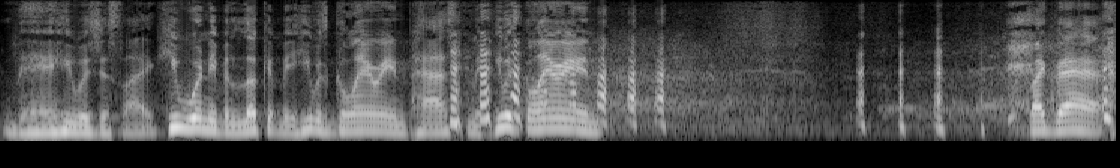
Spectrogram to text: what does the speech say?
man. He was just like he wouldn't even look at me. He was glaring past me. He was glaring like that.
